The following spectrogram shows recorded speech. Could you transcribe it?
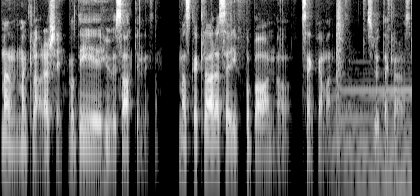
Man, man klarar sig och det är huvudsaken. Liksom. Man ska klara sig, få barn och sen kan man sluta klara sig.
